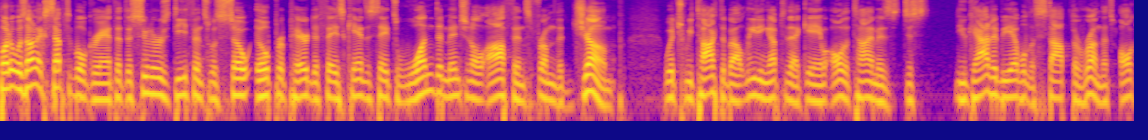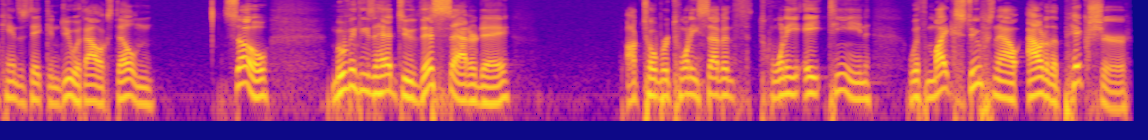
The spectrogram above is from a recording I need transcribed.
But it was unacceptable, Grant, that the Sooners' defense was so ill prepared to face Kansas State's one dimensional offense from the jump which we talked about leading up to that game all the time, is just you got to be able to stop the run. That's all Kansas State can do with Alex Delton. So, moving things ahead to this Saturday, October 27th, 2018, with Mike Stoops now out of the picture,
